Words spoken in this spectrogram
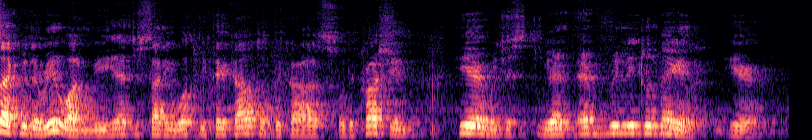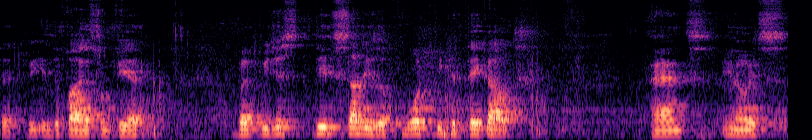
like with the real one, we had to study what we take out of the cars for the crushing. Here we just, we had every little nail here that we, in the files from Fiat. But we just did studies of what we could take out. And, you know, it's,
